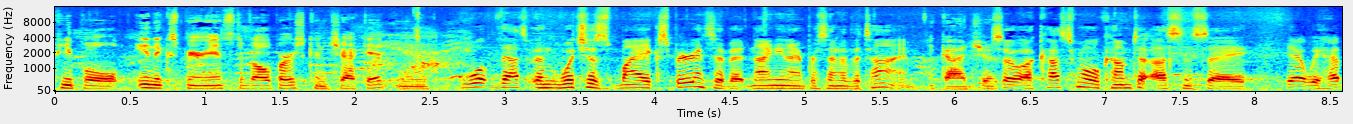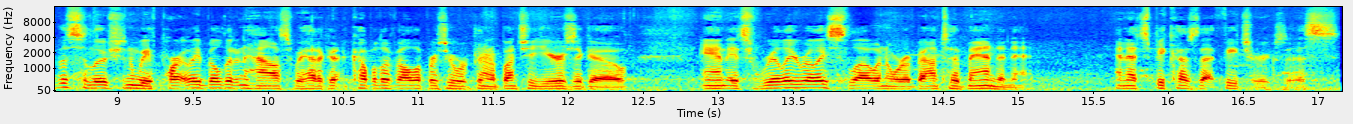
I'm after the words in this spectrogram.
people, inexperienced developers, can check it? And Well, that's and which is my experience of it 99% of the time. Gotcha. So a customer will come to us and say, "Yeah, we have the solution. We've partly built it in house. We had a, couple developers who worked on it a bunch of years ago, and it's really, really slow, and we're about to abandon it." And it's because that feature exists.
